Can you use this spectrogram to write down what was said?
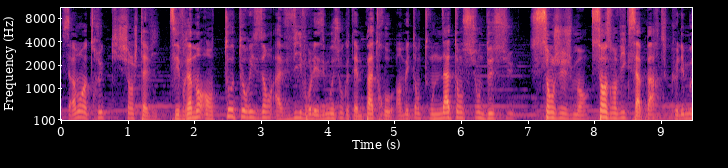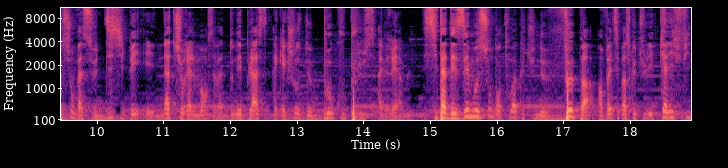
c'est vraiment un truc qui change ta vie. C'est vraiment en t'autorisant à vivre les émotions que t'aimes pas trop, en mettant ton attention dessus, sans jugement, sans envie que ça parte, que l'émotion va se dissiper et naturellement ça va donner place à quelque chose de beaucoup plus agréable. Si t'as des émotions dans toi que tu ne veux pas, en fait c'est parce que tu les qualifies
